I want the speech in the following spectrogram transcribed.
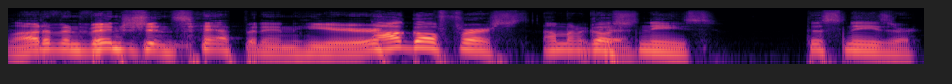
A lot of inventions happening here. I'll go first. I'm going to go sneeze. The sneezer.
